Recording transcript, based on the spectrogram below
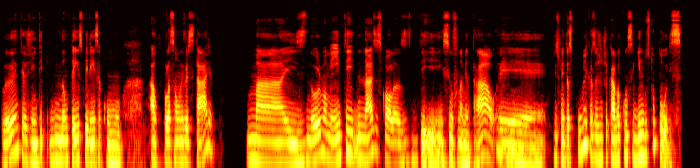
plante, a gente não tem experiência com a população universitária, mas normalmente nas escolas de ensino fundamental, é, principalmente as públicas, a gente acaba conseguindo os tutores.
